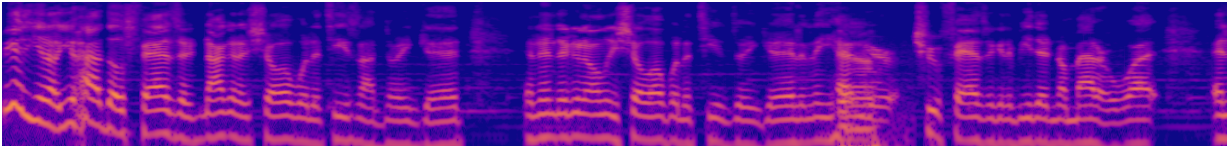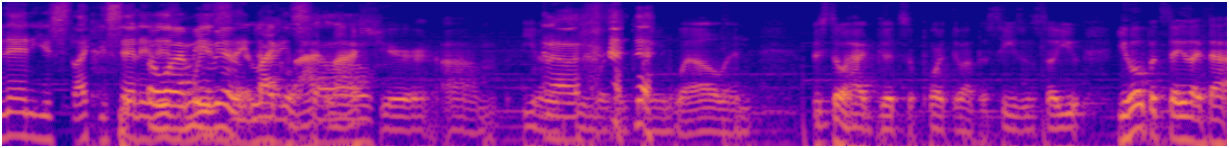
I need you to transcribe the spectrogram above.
because you know, you have those fans that are not going to show up when the team's not doing good, and then they're going to only show up when the team's doing good, and then you have Yeah. your true fans are going to be there no matter what, and then you, like you said, it Oh, is I mean, Wednesday like night, la- so- last year, um, you know, You know. the team wasn't playing well, and we still had good support throughout the season. So you you hope it stays like that.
